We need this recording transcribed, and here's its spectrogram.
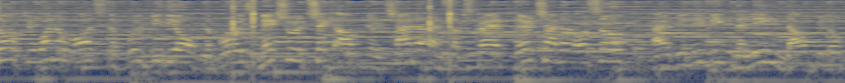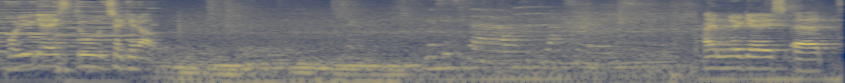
So if you want to watch the full video of the boys, make sure to check out their channel and subscribe their channel also. I'll be leaving the link down below for you guys to check it out. This is the black series. I'm here guys at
